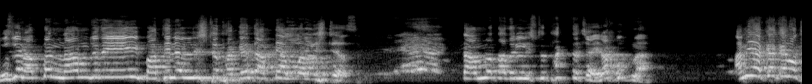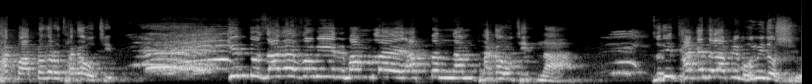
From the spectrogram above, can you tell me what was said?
বুঝলেন? আপনার নাম যদি বাতিলের লিস্টে থাকে, তা আপনি আল্লাহর লিস্টে আছেন। তা আমরা তাদের লিস্টে থাকতে চাই, রাখুক না। আমি একা কেন থাকব? আপনাদেরও থাকা উচিত। কিন্তু জাগা জমির মামলায় আপনার নাম থাকা উচিত না। যদি থাকে, তাহলে আপনি ভূমিদস্যু।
